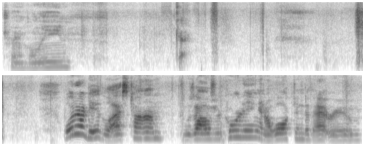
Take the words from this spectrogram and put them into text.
Trampoline. Okay. What I did last time was I was recording and I walked into that room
